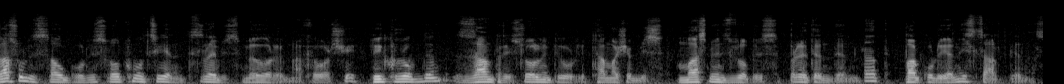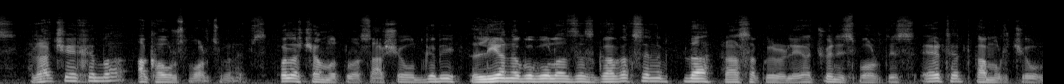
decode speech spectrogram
გასული საუკუნის 80-იანი წლების მეორე ნახევარში ფიქრობდნენ ზამთრის ოლიმპიური თამაშების მასმინძლობის პრეტენდენტად ბაკურიანის წარდგენას. რაც შეეხება აქაურ სპორტსმენებს. ყველას ჩამოთვლას არ შეუდგები ლიანა გოგოლაძეს გაგახსენებთ და რასაკვირველია ჩვენი სპორტის ერთ-ერთ გამორჩეულ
